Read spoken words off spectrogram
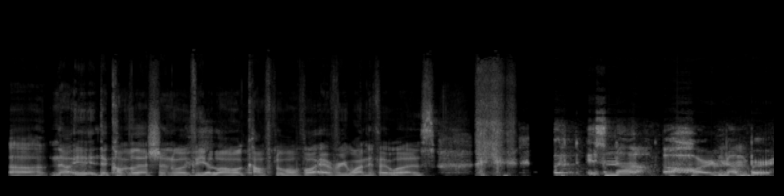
Uh, no, it, the conversion would be a lot more comfortable for everyone if it was. But it's not a hard number.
